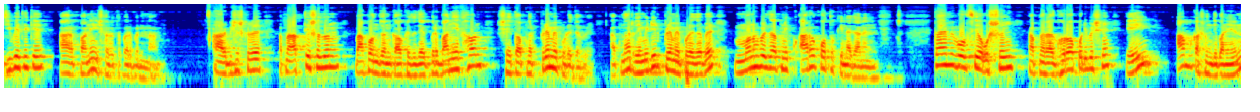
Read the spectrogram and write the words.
জিভে থেকে আর পানি সরাতে পারবেন না। আর বিশেষ করে আপনার আত্মীয় স্বজন বা আপনজন কাউকে যদি একবার বানিয়ে খাওয়ান, সে তো আপনার প্রেমে পড়ে যাবে। আপনার রেমেডির প্রেমে পড়ে যাবে। মনে হবে যে আপনি আরও কত কিনা জানেন। তাই আমি বলছি অবশ্যই আপনারা ঘরোয়া পরিবেশে এই আম কাসুন্দি বানিয়ে নেন।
